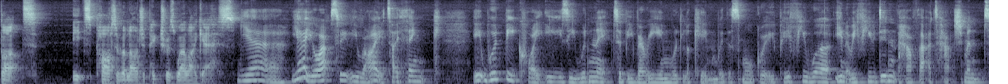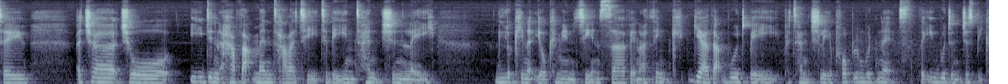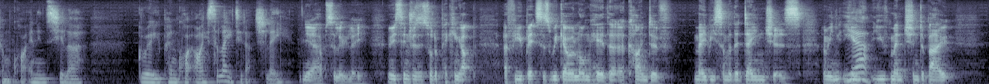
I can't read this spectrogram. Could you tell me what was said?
but it's part of a larger picture as well i guess Yeah, yeah, you're absolutely right. I think it would be quite easy, wouldn't it, to be very inward looking with a small group if you were, you know, if you didn't have that attachment to a church or you didn't have that mentality to be intentionally looking at your community and serving. I think, yeah, that would be potentially a problem, wouldn't it? That you wouldn't just become quite an insular group and quite isolated, actually. Yeah, absolutely. I mean, it's interesting sort of picking up a few bits as we go along here that are kind of maybe some of the dangers. I mean, Yeah. you've, you've mentioned about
